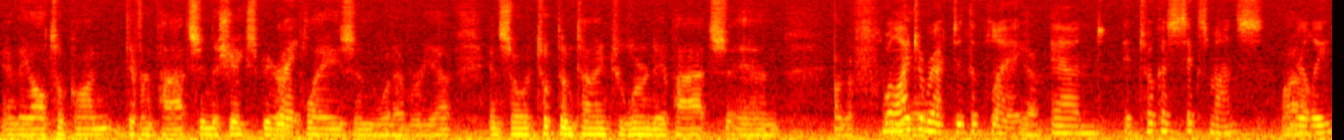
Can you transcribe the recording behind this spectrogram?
and they all took on different parts in the Shakespeare Right. plays and whatever, yeah. And so it took them time to learn their parts and. Well, I directed the play, Yeah. and it took us six months, Wow. really.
